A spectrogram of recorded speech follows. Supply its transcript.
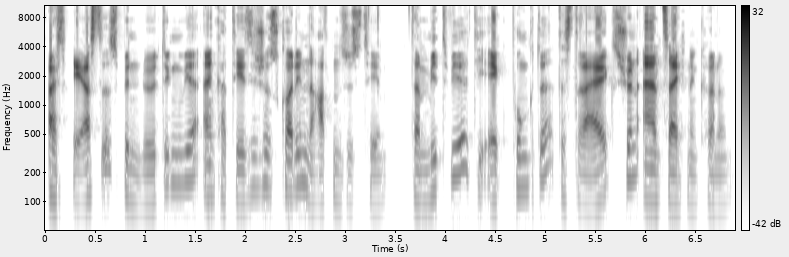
Als erstes benötigen wir ein kartesisches Koordinatensystem, damit wir die Eckpunkte des Dreiecks schön einzeichnen können.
